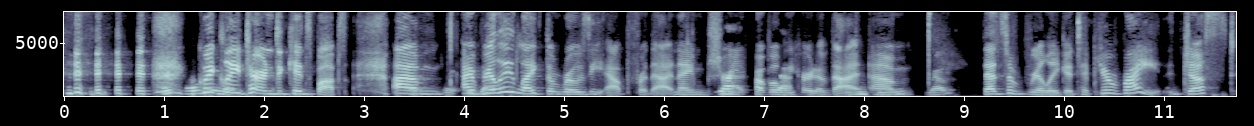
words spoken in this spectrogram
So. Quickly turn to Kidz Bops. Um, exactly. I really like the Rosy app for that. And I'm sure yes, you've probably yes. heard of that. Mm-hmm. Um, yep. That's a really good tip. You're right. Just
